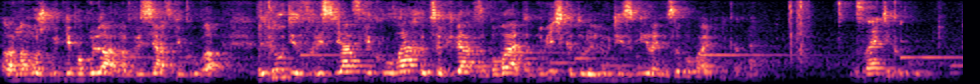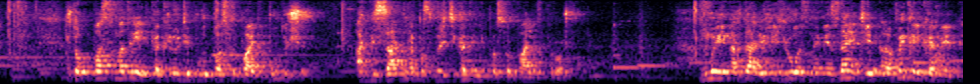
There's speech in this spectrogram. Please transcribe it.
Она может быть непопулярна в христианских кругах. Люди в христианских кругах и в церквях забывают одну вещь, которую люди из мира не забывают никогда. Знаете какую? Чтобы посмотреть, как люди будут поступать в будущем, обязательно посмотрите, как они поступали в прошлом. Мы иногда религиозными, знаете, выкриками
